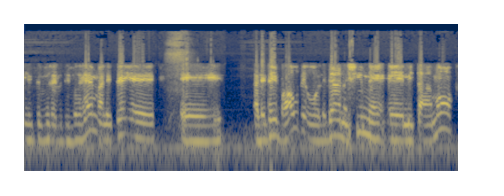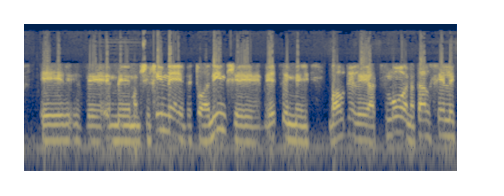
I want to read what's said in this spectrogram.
לדבר, לדבריהם על ידי על ידי בראודר או על ידי אנשים אה, אה, מטעמו, אה, והם ממשיכים וטוענים שבעצם בראודר עצמו נטל חלק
